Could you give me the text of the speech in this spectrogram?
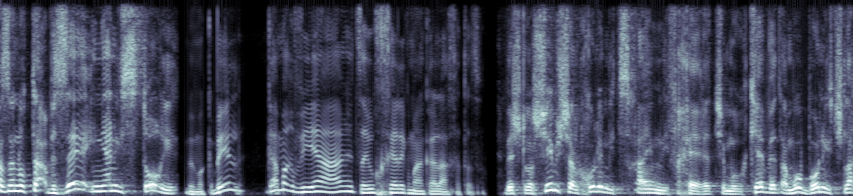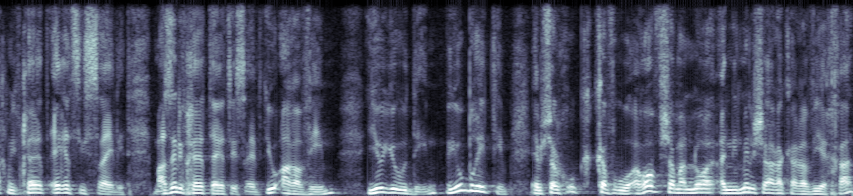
זה נותר, וזה עניין היסטורי. במקביל, גם ערביי הארץ היו חלק מהקלחת הזו. ב-30 שלחו למצרים נבחרת שמורכבת, אמרו בואו נשלח נבחרת ארץ ישראלית. מה זה נבחרת ארץ ישראלית? יהיו ערבים, יהיו יהודים ויהיו בריטים. הם שלחו, קבעו, הרוב שם לא, נדמה לי שהיה רק ערבי אחד,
